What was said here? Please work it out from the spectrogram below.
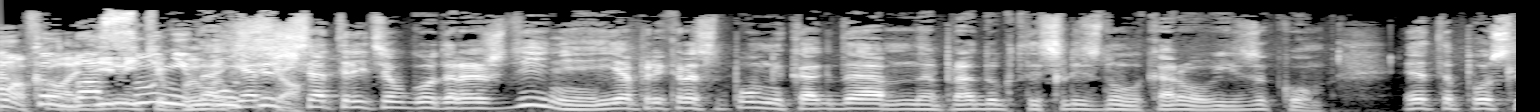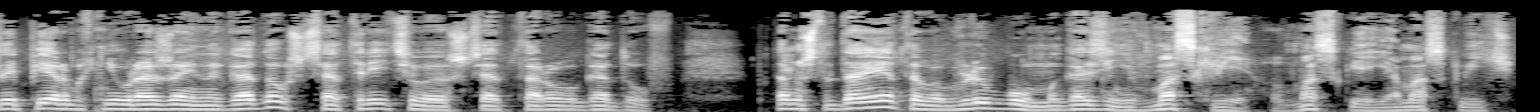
дома так в холодильнике не было Да, я купишь. всё. 53 года рождения, и я прекрасно помню, когда продукты слезнула корова языком. Это после первых неурожайных годов, 63-62 годов. Потому что до этого в любом магазине, в Москве, в Москве, я москвич,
